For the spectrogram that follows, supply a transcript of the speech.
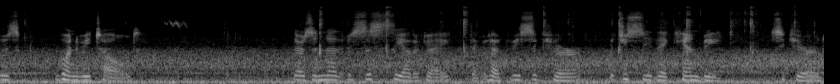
was going to be told. There's another, this is the other gate that would have to be secure, but you see they can be secured.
